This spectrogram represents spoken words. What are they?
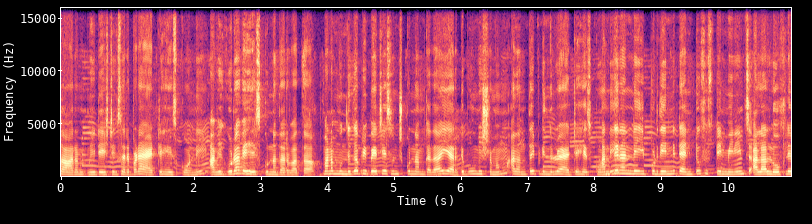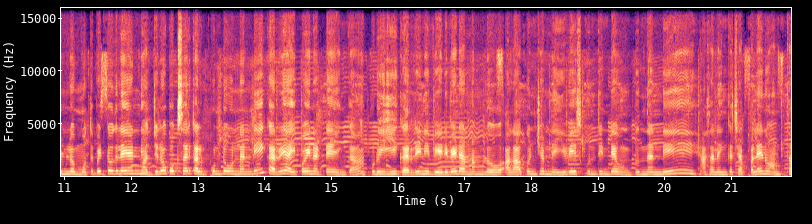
కారం మీ టేస్ట్కి సరిపడా యాడ్ చేసేసుకోండి. అవి కూడా వేసేసుకున్న తర్వాత మనం ముందుగా ప్రిపేర్ చేసి ఉంచుకున్నాం కదా ఈ అరటి పువ్వు మిశ్రమం అదంతా ఇప్పుడు ఇందులో యాడ్ చేసేసుకోండి. అంతేనండి ఇప్పుడు దీన్ని టెన్ టు ఫిఫ్టీన్ మినిట్స్ అలా లో ఫ్లేమ్లో మూత పెట్టి వదిలేయండి. మధ్యలో ఒక్కొక్కసారి కలుపుకుంటూ ఉండండి కర్రీ అయిపోయినట్టే ఇంకా. ఇప్పుడు ఈ కర్రీని వేడివేడి అన్నంలో అలా కొంచెం నెయ్యి వేసుకుని తింటే ఉంటుందండి. అసలు ఇంకా చెప్పలేను అంత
